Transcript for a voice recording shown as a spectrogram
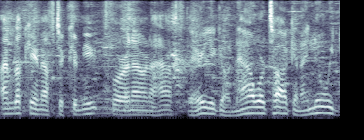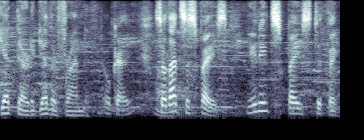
I'm lucky enough to commute for an hour and a half There you go. Now we're talking. I knew we'd get there together, friend. Okay. So that's a space. You need space to think.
